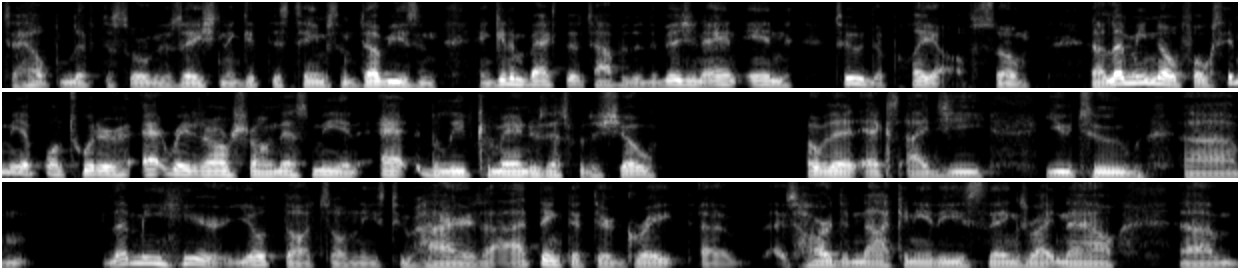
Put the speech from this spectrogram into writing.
to help lift this organization and get this team some W's and, and get them back to the top of the division and into the playoffs. So uh, let me know, folks. Hit me up on Twitter at Rated Armstrong. That's me, and at Bleav Commanders. That's for the show over there at XIG YouTube. Um, let me hear your thoughts on these two hires. I think that they're great. Uh, it's hard to knock any of these things right now. Um,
